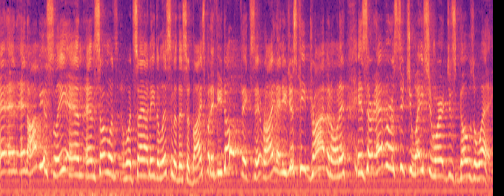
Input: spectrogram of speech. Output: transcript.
And, and, and, obviously, and, and some would, would say I need to listen to this advice, but if you don't fix it, right, and you just keep driving on it, is there ever a situation where it just goes away?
